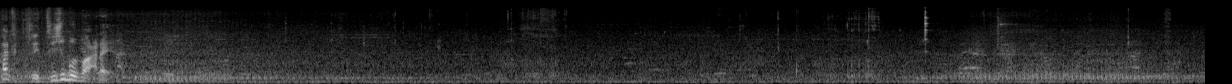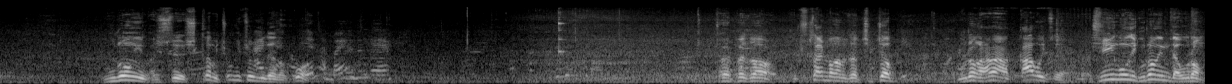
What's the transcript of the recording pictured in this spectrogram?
하여튼 그래, 드셔보면 알아요. 우렁이 맛있어요. 식감이 쫄깃쫄깃해갖고. 저 옆에서 국수 삶아가면서 직접 우렁을 하나 까고 있어요. 주인공이 우렁입니다, 우렁.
